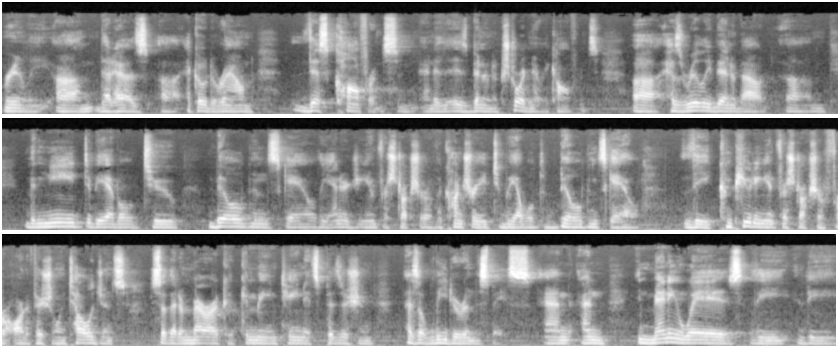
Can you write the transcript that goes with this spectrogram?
really, um, that has uh, echoed around this conference, and, and, it has been an extraordinary conference, uh, has really been about um, the need to be able to build and scale the energy infrastructure of the country, to be able to build and scale the computing infrastructure for artificial intelligence so that America can maintain its position as a leader in the space. And, and in many ways, the, the,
